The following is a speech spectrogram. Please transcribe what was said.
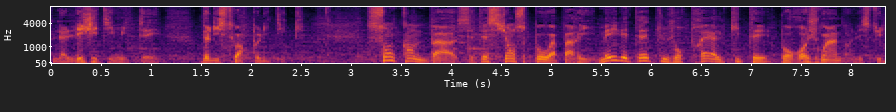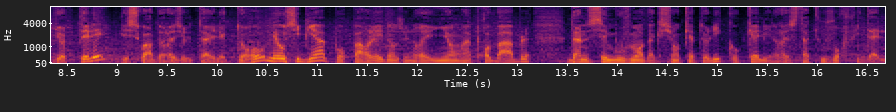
la légitimité de l'histoire politique. Son camp de base, c'était Sciences Po à Paris, mais il était toujours prêt à le quitter pour rejoindre les studios de télé, l'histoire de résultats électoraux, mais aussi bien pour parler dans une réunion improbable d'un de ces mouvements d'action catholique auxquels il resta toujours fidèle.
